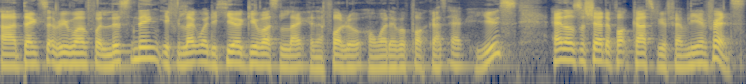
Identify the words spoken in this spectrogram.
Uh, thanks everyone for listening. If you like what you hear, give us a like and a follow on whatever podcast app you use, and also share the podcast with your family and friends.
